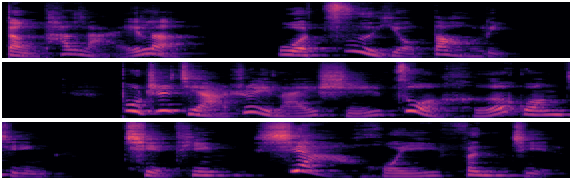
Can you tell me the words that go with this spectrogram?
等他来了。”我自有道理，不知贾瑞来时作何光景，且听下回分解。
